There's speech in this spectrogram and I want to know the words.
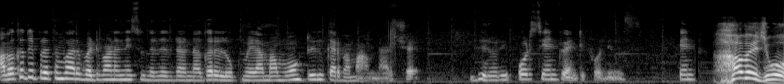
આ વખતે પ્રથમવાર વઢવાણ અને સુરેન્દ્રનગર લોકમેળામાં મોક ડ્રીલ કરવામાં આવનાર છે. Bureau report CN twenty four news. હવે જુઓ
